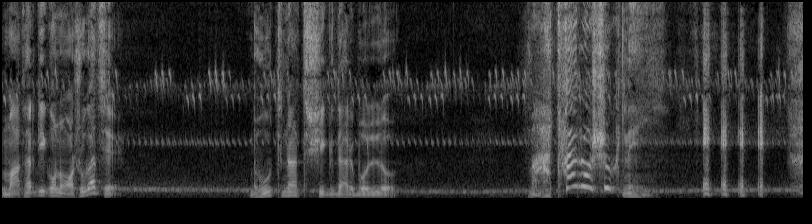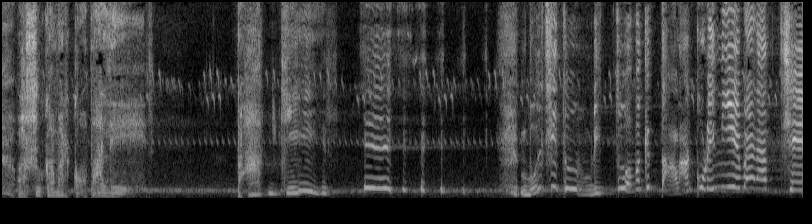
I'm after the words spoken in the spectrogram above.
মাথার কি কোনো অসুখ আছে? ভূতনাথ শিকদার বলল, মাথার অসুখ নেই। অসুখ আমার কপালের। ভাগ্যের। বলছি তো, মৃত্যু আমাকে তাড়া করে নিয়ে বেড়াচ্ছে।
